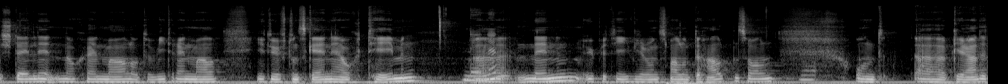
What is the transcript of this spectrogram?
Stelle noch einmal oder wieder einmal, ihr dürft uns gerne auch Themen nennen, äh, nennen über die wir uns mal unterhalten sollen. Ja. Und äh, gerade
